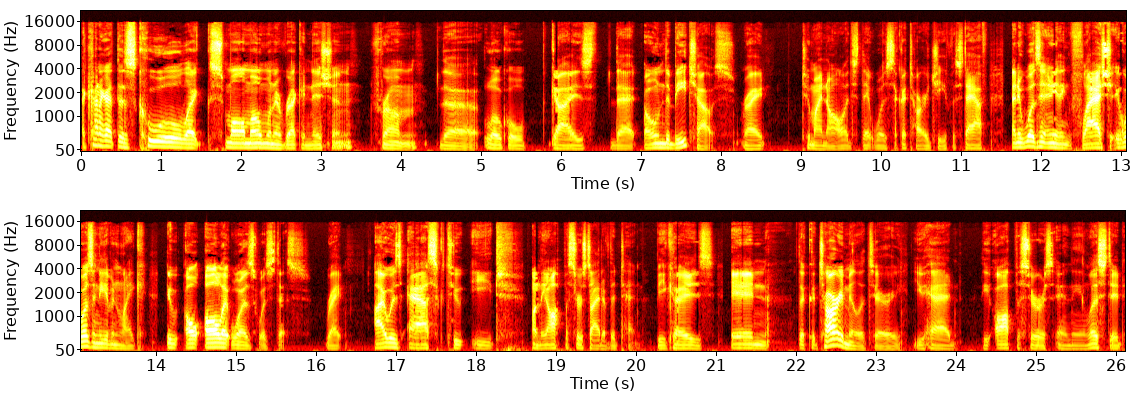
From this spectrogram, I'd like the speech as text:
I kind of got this cool, like, small moment of recognition from the local guys that own the beach house, right? To my knowledge, that was the Qatari chief of staff. And it wasn't anything flash. It wasn't even like, it, all, all it was was this, right? I was asked to eat on the officer side of the tent because in the Qatari military, you had the officers and the enlisted,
